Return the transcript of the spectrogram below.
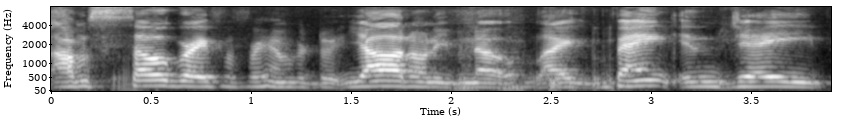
I'm so grateful for him for doing. Y'all don't even know. Like Bank and Jade.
